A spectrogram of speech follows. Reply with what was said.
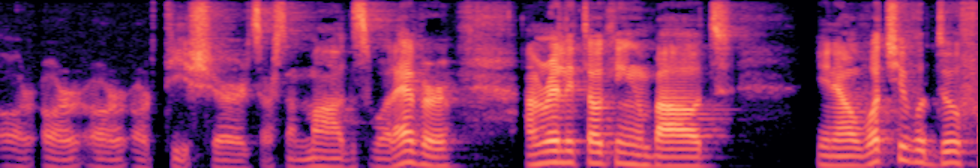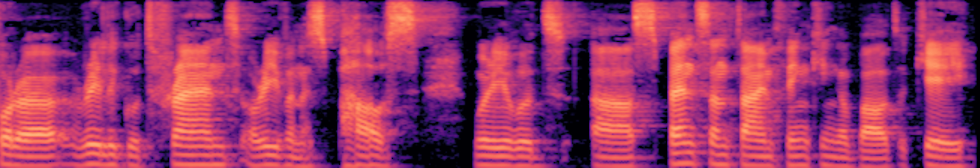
or, or or or t-shirts or some mugs, whatever. I'm really talking about you know what you would do for a really good friend or even a spouse, where you would uh, spend some time thinking about okay,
